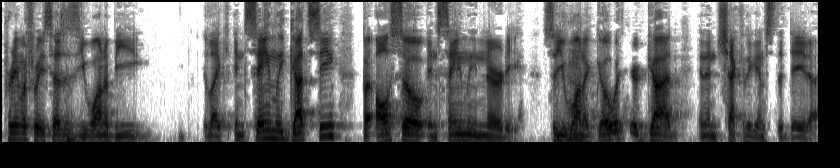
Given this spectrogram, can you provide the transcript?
pretty much what he says is you want to be like insanely gutsy, but also insanely nerdy. So you mm-hmm. want to go with your gut and then check it against the data.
